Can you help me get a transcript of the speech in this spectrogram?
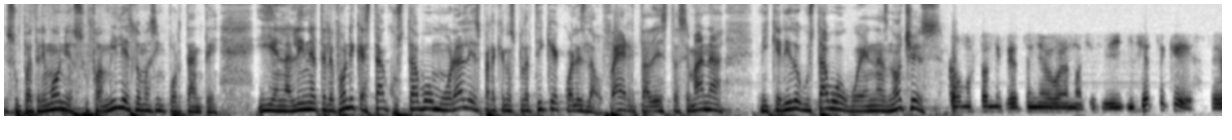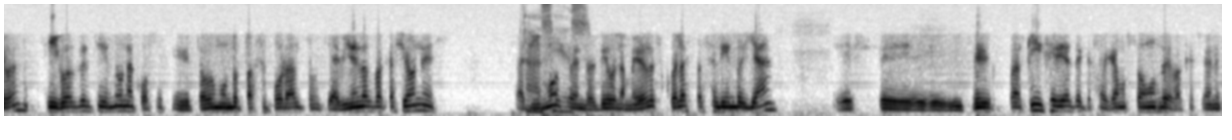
su patrimonio, su familia es lo más importante. Y en la línea telefónica está Gustavo Morales para que nos platique cuál es la oferta de esta semana. Mi querido Gustavo, buenas noches. ¿Cómo estás, mi querido Toño? Buenas noches. Y, fíjate que este, sigo advirtiendo una cosa que todo el mundo pasa por alto, ya vienen las vacaciones. Salimos, bueno, digo, la mayoría de la escuela está saliendo ya. Este, a 15 días de que salgamos todo el mundo de vacaciones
